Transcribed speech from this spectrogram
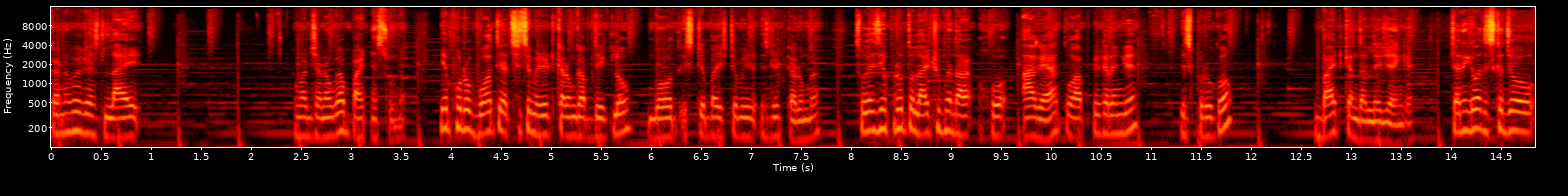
करना होगा गैस लाइट हमारा जाना होगा ब्राइटनेस रूम में। ये फ़ोटो बहुत ही अच्छे से मैं एडिट करूँगा, आप देख लो। बहुत स्टेप बाय स्टेप एडिट करूँगा। सो गैस ये फ़ोटो तो लाइट में हो, आ गया। तो आप क्या करेंगे? इस फ़ोटो को बाइट के अंदर ले जाएँगे। जाने के बाद इसका जो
